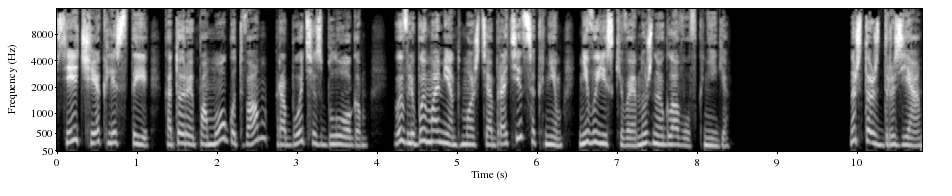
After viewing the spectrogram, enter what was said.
все чек-листы, которые помогут вам в работе с блогом. Вы в любой момент можете обратиться к ним, не выискивая нужную главу в книге. Ну что ж, друзья,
